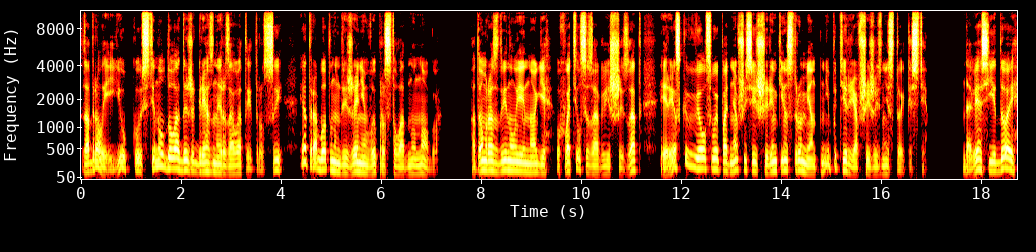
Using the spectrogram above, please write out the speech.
задрал ей юбку, стянул до лодыжек грязные розоватые трусы и отработанным движением выпростал одну ногу. Потом раздвинул ей ноги, ухватился за обвисший зад и резко ввел свой поднявшийся из ширинки инструмент, не потерявший жизнестойкости. Давясь едой,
